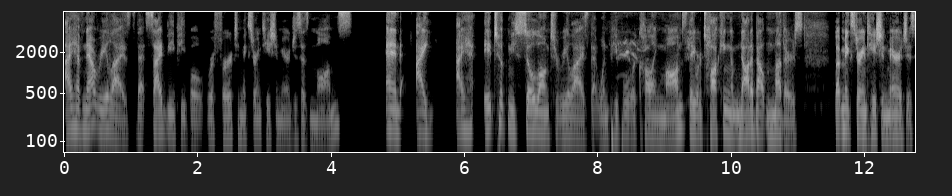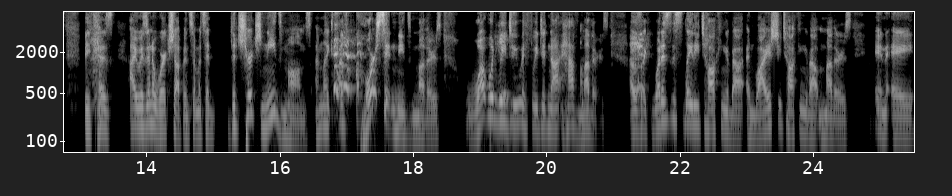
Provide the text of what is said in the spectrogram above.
I have now realized that side B people refer to mixed orientation marriages as moms and i i it took me so long to realize that when people were calling moms they were talking not about mothers but mixed orientation marriages because I was in a workshop and someone said, The church needs moms. I'm like, Of course it needs mothers. What would we do if we did not have mothers? I was like, What is this lady talking about? And why is she talking about mothers in a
